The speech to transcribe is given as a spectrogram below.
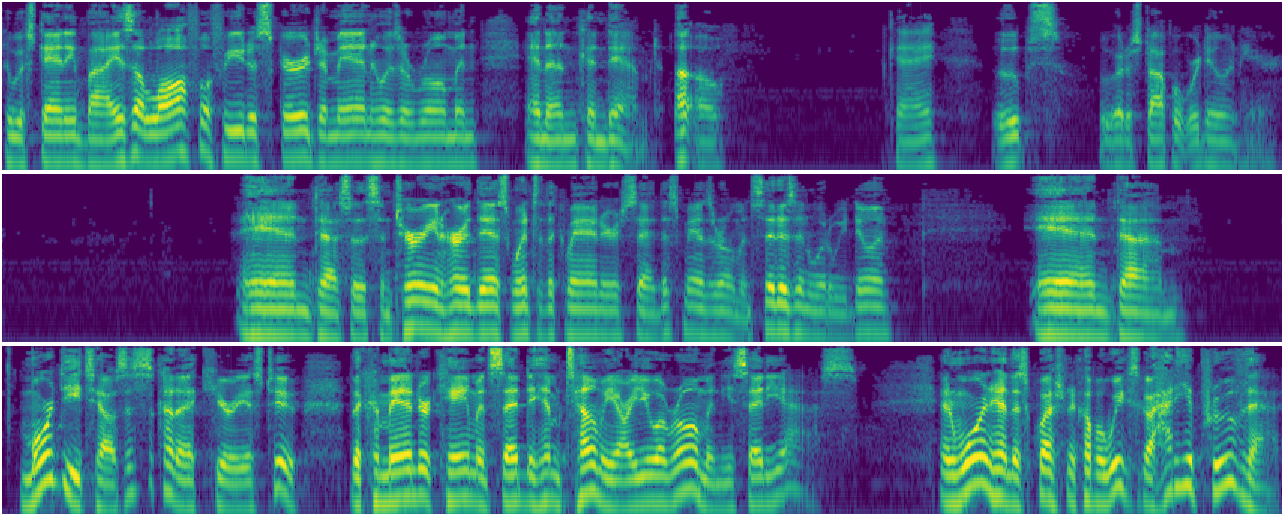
who was standing by, Is it lawful for you to scourge a man who is a Roman and uncondemned? Uh oh. Okay. oops, we better stop what we're doing here. And uh, so the centurion heard this, went to the commander, said, This man's a Roman citizen. What are we doing? And um, more details. This is kind of curious, too. The commander came and said to him, Tell me, are you a Roman? He said, Yes. And Warren had this question a couple of weeks ago How do you prove that?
